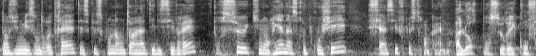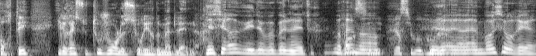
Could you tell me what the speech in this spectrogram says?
dans une maison de retraite, est-ce que ce qu'on entend à la télé c'est vrai? Pour ceux qui n'ont rien à se reprocher, c'est assez frustrant quand même. Alors, pour se réconforter, il reste toujours le sourire de Madeleine. Ravie de vous connaître, vraiment. Merci beaucoup. Avez un beau sourire.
